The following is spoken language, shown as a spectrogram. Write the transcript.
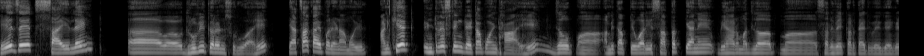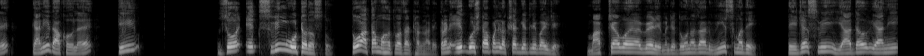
हे जे एक सायलेंट ध्रुवीकरण सुरू आहे त्याचा काय परिणाम होईल? आणखी एक इंटरेस्टिंग डेटा पॉईंट हा आहे जो अमिताभ तिवारी सातत्याने बिहारमधलं सर्वे करतायत वेगवेगळे त्यांनी दाखवलं आहे की जो एक स्विंग वोटर असतो तो आता महत्त्वाचा ठरणार आहे. कारण एक गोष्ट आपण लक्षात घेतली पाहिजे मागच्या व वेळी म्हणजे दोन हजार वीसमध्ये तेजस्वी यादव यांनी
